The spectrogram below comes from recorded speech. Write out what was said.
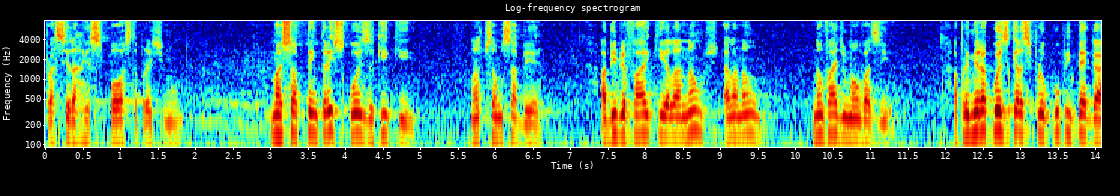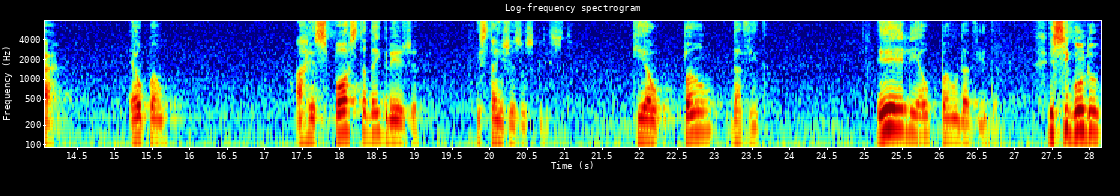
para ser a resposta para este mundo. Mas só que tem três coisas aqui que nós precisamos saber. A Bíblia fala que ela não, ela não, não vai de mão vazia. A primeira coisa que ela se preocupa em pegar é o pão. A resposta da igreja está em Jesus Cristo, que é o pão da vida. Ele é o pão da vida. E segundo,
